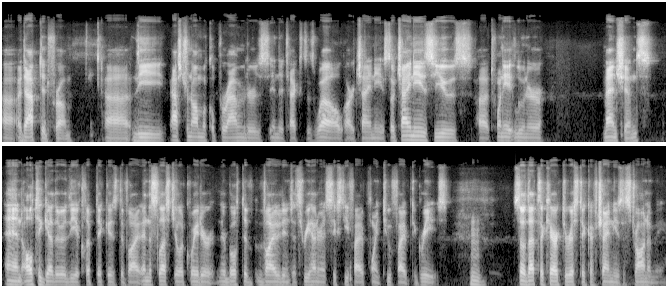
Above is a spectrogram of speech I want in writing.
uh, adapted from. Uh, the astronomical parameters in the text as well are Chinese. So Chinese use uh, 28 lunar mansions, and altogether the ecliptic is divided, and the celestial equator, they're both divided into 365.25 degrees. Hmm. So that's a characteristic of Chinese astronomy,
